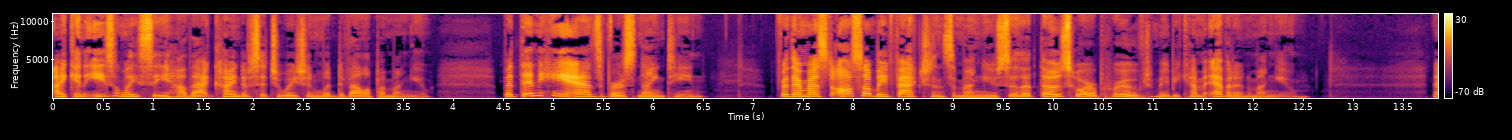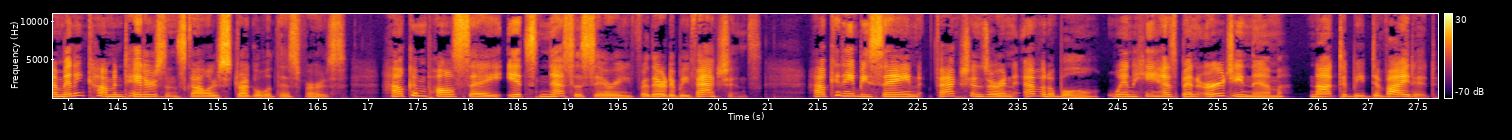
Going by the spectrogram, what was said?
I can easily see how that kind of situation would develop among you. But then he adds verse 19 For there must also be factions among you, so that those who are approved may become evident among you. Now, many commentators and scholars struggle with this verse. How can Paul say it's necessary for there to be factions? How can he be saying factions are inevitable when he has been urging them not to be divided.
